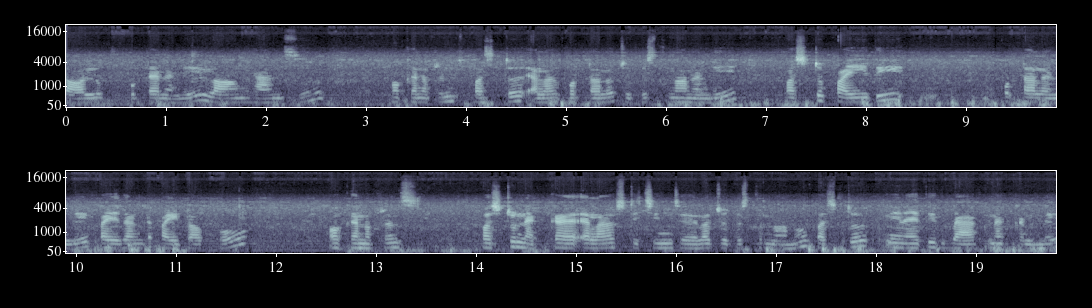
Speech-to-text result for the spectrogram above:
తాళ్ళు కుట్టానండి. Long hands. ఓకేనా ఫ్రెండ్స్? ఫస్ట్ ఎలా కుట్టాలో చూపిస్తున్నానండి. ఫస్ట్ పైది కుట్టాలండి. పైది అంటే పై టాప్. ఓకేనా ఫ్రెండ్స్? ఫస్ట్ నెక్ ఎలా స్టిచ్చింగ్ చేయాలో చూపిస్తున్నాను. ఫస్ట్ నేనైతే ఇది బ్యాక్ నెక్ అండి.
